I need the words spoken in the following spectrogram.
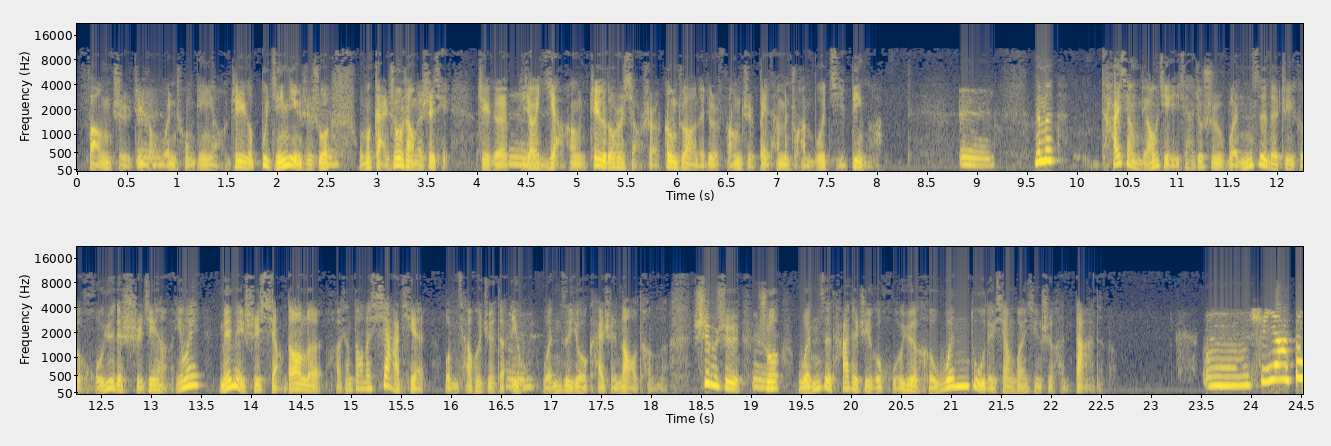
防止这种嗯蚊虫叮咬。这个不仅仅是说我们感受上的事情，这个比较痒，这个都是小事儿，更重要的就是防止被它们传播疾病啊。嗯那么还想了解一下，就是蚊子的这个活跃的时间啊，因为每每是想到了，好像到了夏天，我们才会觉得，哎呦嗯，蚊子又开始闹腾了，是不是说蚊子它的这个活跃和温度的相关性是很大的呢？嗯，实际上冬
